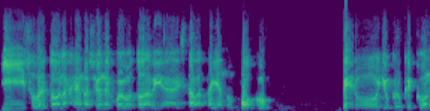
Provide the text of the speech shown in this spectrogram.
y sobre todo la generación de juego todavía está batallando un poco, pero yo creo que con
